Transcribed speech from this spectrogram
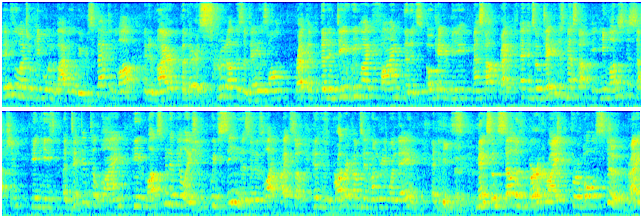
influential people in the Bible that we respect and love and admire, but they're as screwed up as the day is long? Right? That, that indeed we might find that it's okay to be messed up, right? And, and so Jacob is messed up. He, he loves deception. He, he's addicted to lying. He loves manipulation. We've seen this in his life, right? So his, brother comes in hungry one day and, and he makes him sell his birthright for a bowl of stew, right?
